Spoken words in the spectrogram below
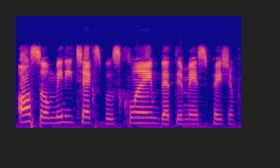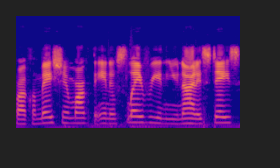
Also, many textbooks claim that the Emancipation Proclamation marked the end of slavery in the United States,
